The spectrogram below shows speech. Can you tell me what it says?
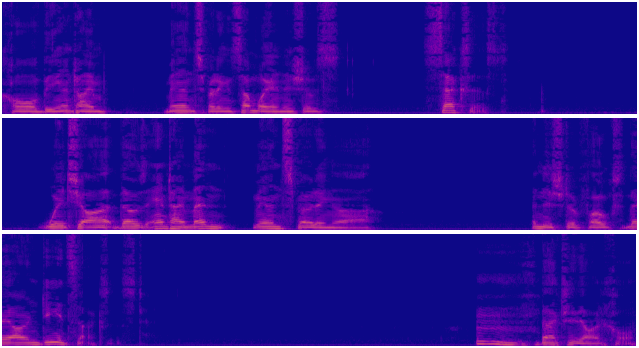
called the anti-man spreading subway initiatives sexist. Which uh, those anti-men man spreading uh, initiative folks, they are indeed sexist. Mm, back to the article.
